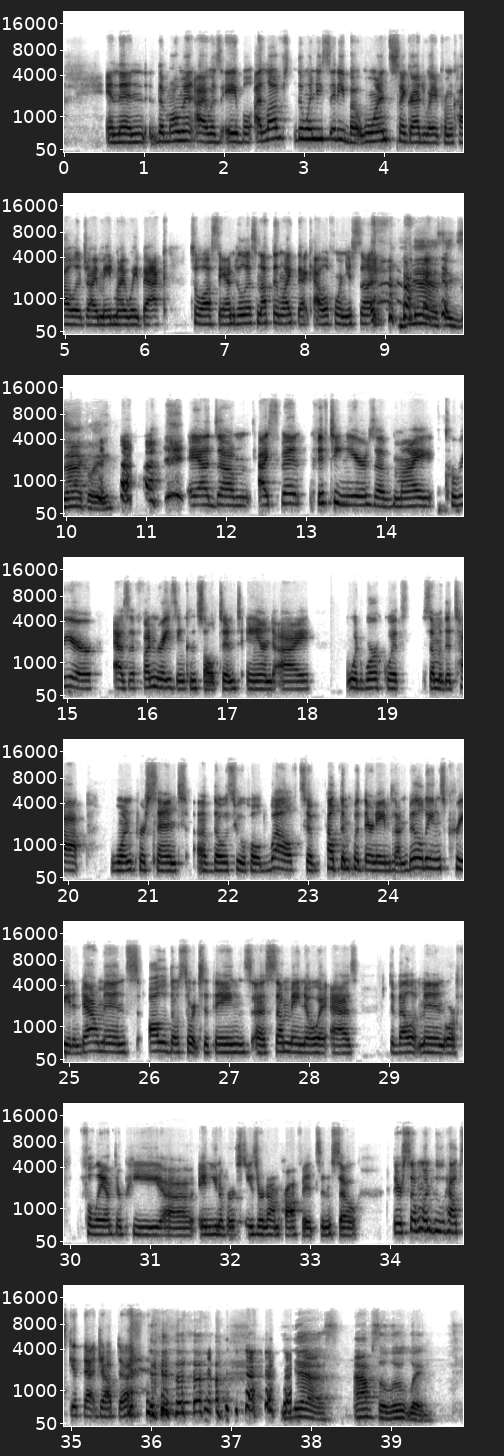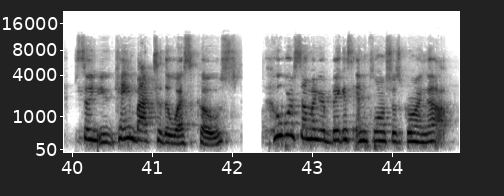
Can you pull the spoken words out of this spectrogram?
And then the moment I was able, I loved the Windy City, but once I graduated from college, I made my way back to Los Angeles. Nothing like that California sun. yes, exactly. and um, I spent 15 years of my career as a fundraising consultant, and I would work with some of the top 1% of those who hold wealth to help them put their names on buildings, create endowments, all of those sorts of things. Uh, some may know it as development or philanthropy uh, in universities or nonprofits. And so there's someone who helps get that job done. yes, absolutely. So you came back to the West Coast. Who were some of your biggest influencers growing up?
